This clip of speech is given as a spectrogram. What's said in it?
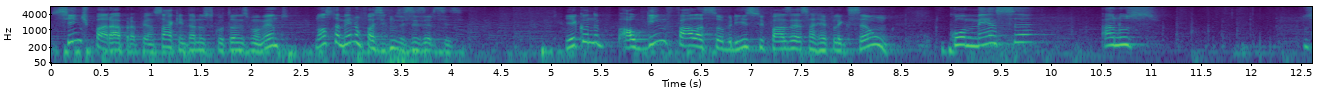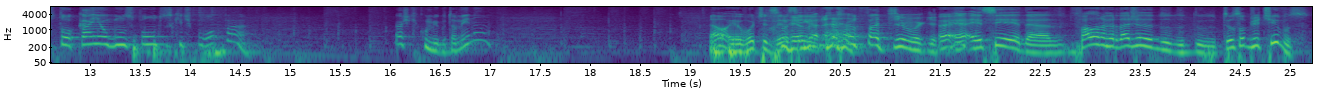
se a gente parar pra pensar, quem tá nos escutando nesse momento, nós também não fazemos esse exercício. E aí quando alguém fala sobre isso e faz essa reflexão, começa a nos, nos tocar em alguns pontos que tipo, opa, eu acho que comigo também não. Não, eu vou te dizer assim, cara, cansativo aqui. É, é, esse. da- fala, na verdade, dos do, do teus objetivos.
